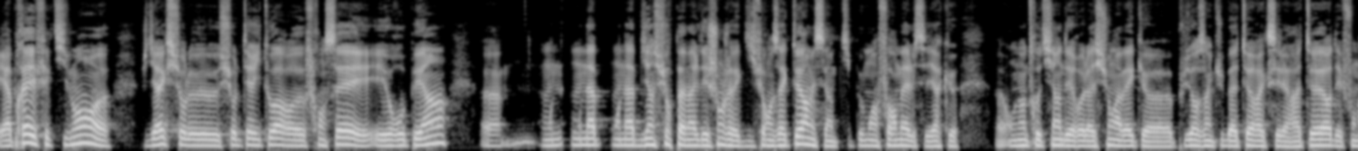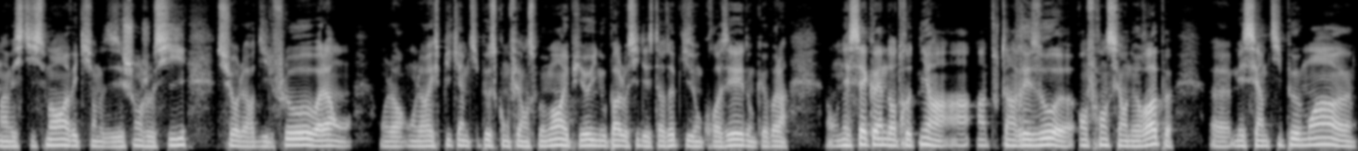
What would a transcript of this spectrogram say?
Et après, effectivement, je dirais que sur le sur le territoire français et européen, euh, on, on, a, on a bien sûr pas mal d'échanges avec différents acteurs, mais c'est un petit peu moins formel. C'est-à-dire que euh, on entretient des relations avec euh, plusieurs incubateurs, accélérateurs, des fonds d'investissement avec qui on a des échanges aussi sur leur deal flow. Voilà, on, on leur, on leur, explique un petit peu ce qu'on fait en ce moment, et puis eux, ils nous parlent aussi des startups qu'ils ont croisées. Donc voilà, on essaie quand même d'entretenir un, un, tout un réseau en France et en Europe, mais c'est un petit peu moins,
